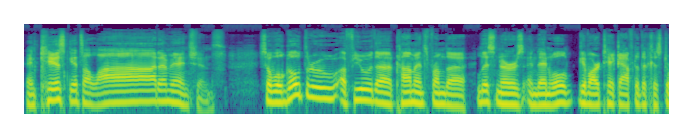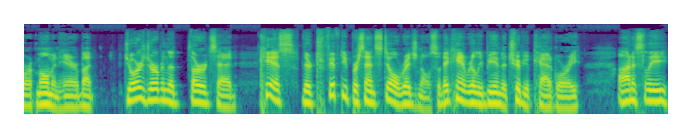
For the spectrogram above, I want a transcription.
and Kiss gets a lot of mentions. So we'll go through a few of the comments from the listeners, and then we'll give our take after the historic moment here. But George Durbin III said, Kiss, they're 50% still original, so they can't really be in the tribute category. Honestly,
